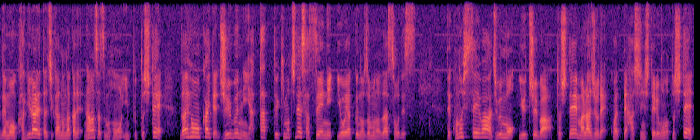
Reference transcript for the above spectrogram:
でも限られた時間の中で何冊も本をインプットして台本を書いて十分にやったっていう気持ちで撮影にようやく臨むのだそうです。でこの姿勢は自分も YouTuber として、まあ、ラジオでこうやって発信しているものとして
